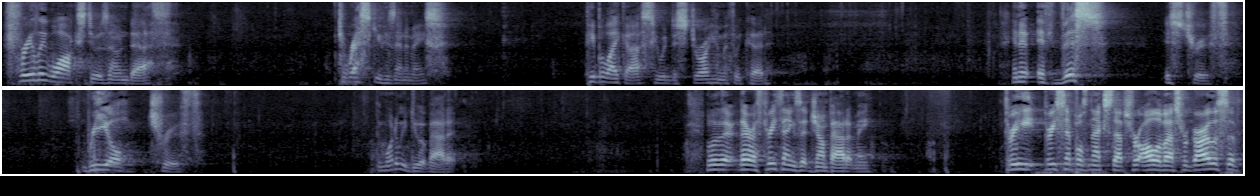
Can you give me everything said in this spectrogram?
freely walks to his own death to rescue his enemies. People like us who would destroy him if we could. And if, this is truth, real truth, then what do we do about it? Well, there, there, are three things that jump out at me. Three, three simple next steps for all of us, regardless of,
